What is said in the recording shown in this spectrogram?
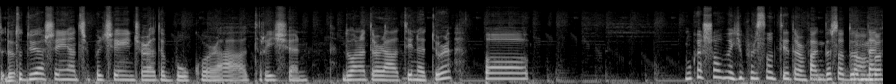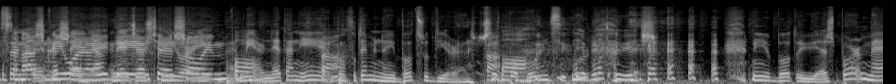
Të, të dyja shenjat që pëlqejnë gjërat e bukura, të rrishen, duan atë rehatin e tyre, po nuk e shoh me një person tjetër, në fakt ndoshta duhet po, ta ndaj personazhin nga shenja. Ideja që e shohim. Po. Mirë, ne tani po. po futemi në një botë çuditëre. Po, po bëjmë sikur në një botë yjesh. në një botë yjesh, por me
